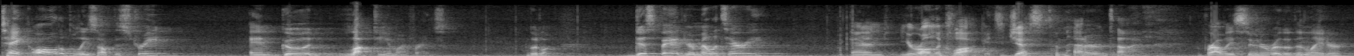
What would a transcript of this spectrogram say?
Take all the police off the street, and good luck to you, my friends. Good luck. Disband your military, and you're on the clock. It's just a matter of time probably sooner rather than later,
